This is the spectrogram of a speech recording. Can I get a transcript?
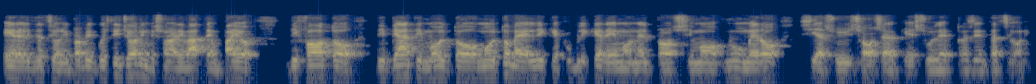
e realizzazioni. Proprio in questi giorni mi sono arrivate un paio di foto di pianti molto, molto belli che pubblicheremo nel prossimo numero sia sui social che sulle presentazioni.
